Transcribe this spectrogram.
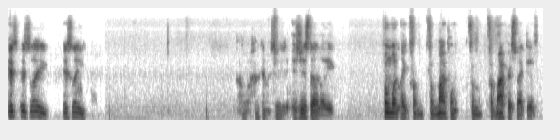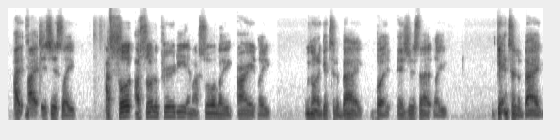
it's it's like it's like how can I say it? It's just that like from what like from from my point from from my perspective, I I it's just like I saw I saw the purity and I saw like all right like we're gonna get to the bag, but it's just that like getting to the bag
